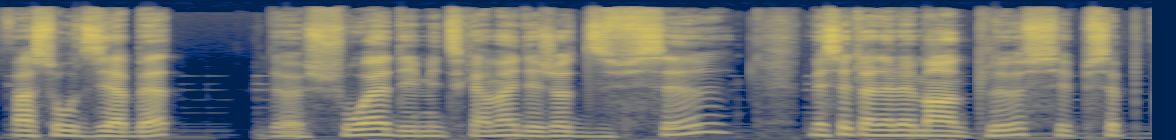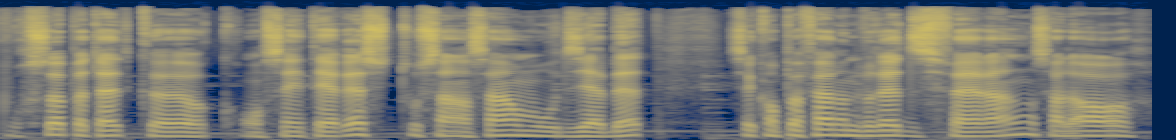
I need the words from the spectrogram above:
face au diabète. Le choix des médicaments est déjà difficile, mais c'est un élément de plus. Et c'est pour ça peut-être qu'on s'intéresse tous ensemble au diabète. C'est qu'on peut faire une vraie différence. Alors,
